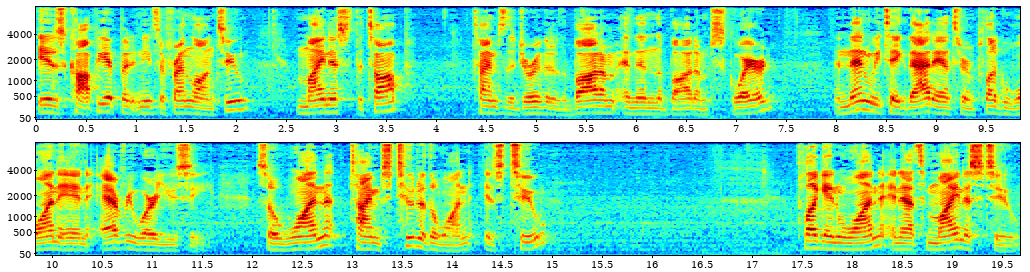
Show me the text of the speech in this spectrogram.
is copy it, but it needs a friend ln 2, minus the top times the derivative of the bottom, and then the bottom squared. And then we take that answer and plug 1 in everywhere you see. So 1 times 2 to the 1 is 2. Plug in 1, and that's minus 2.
